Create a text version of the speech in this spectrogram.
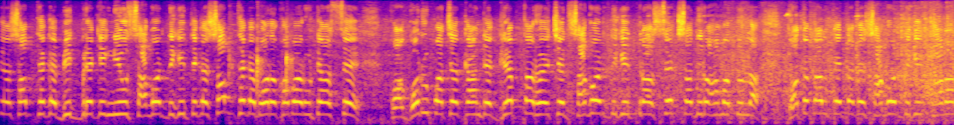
সব থেকে big breaking news Sagar Sagardighi থেকে সব থেকে বড় খবর উঠে আসছে। গরু পাচার কাণ্ডে গ্রেপ্তার হয়েছেন সাগর দিঘির ট্রাস্ট শেখ সাদি রহমতুল্লাহ। গতকালকে তাকে সাগরদিঘির থানা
